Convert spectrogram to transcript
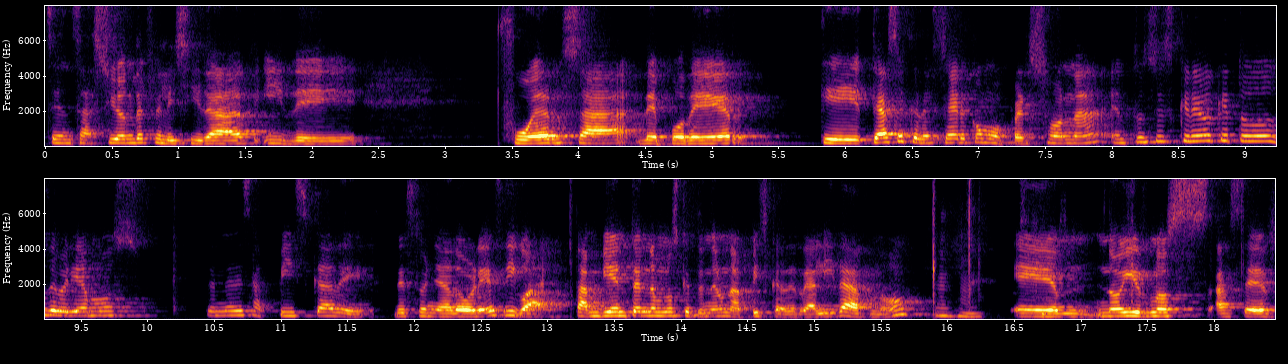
sensación de felicidad y de fuerza, de poder que te hace crecer como persona. Entonces creo que todos deberíamos tener esa pizca de, soñadores. Digo, ah, también tenemos que tener una pizca de realidad, ¿no? Em, no irnos a hacer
